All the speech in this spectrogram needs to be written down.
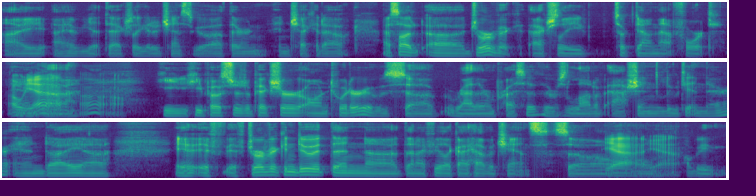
I I have yet to actually get a chance to go out there and, and check it out. I saw uh, Jorvik actually took down that fort. Oh and, yeah. uh, oh. He he posted a picture on Twitter. It was uh, rather impressive. There was a lot of ashen loot in there, and I. Uh, if if Jorvik can do it, then uh, then I feel like I have a chance. So I'll, Yeah, I'll, yeah. I'll be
